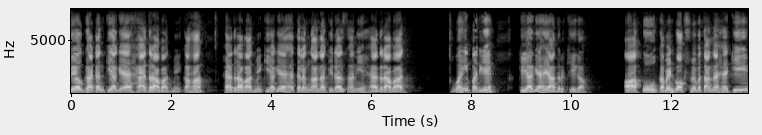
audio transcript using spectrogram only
तो यह उद्घाटन किया गया है हैदराबाद में। कहा? हैदराबाद में किया गया है, तेलंगाना की राजधानी हैदराबाद। वहीं पर ये किया गया है, याद रखिएगा। आपको कमेंट बॉक्स में बताना है कि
